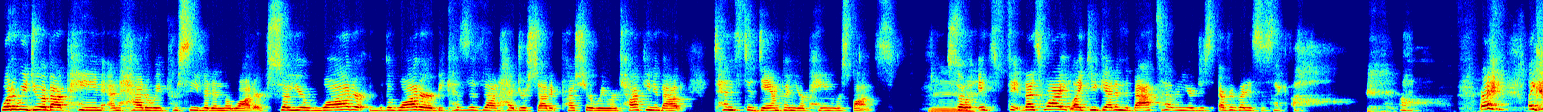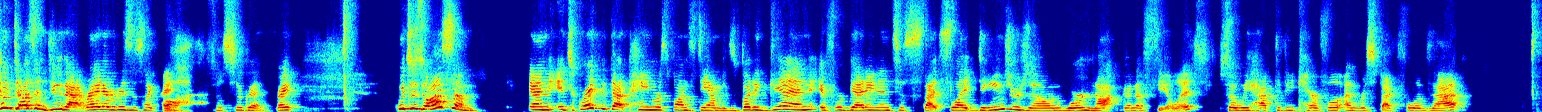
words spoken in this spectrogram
what do we do about pain and how do we perceive it in the water? So your water the water because of that hydrostatic pressure we were talking about tends to dampen your pain response. Mm. so it's that's why like you get in the bathtub and you're just everybody's just like oh, oh right? Like who doesn't do that right? Everybody's just like oh that feels so good right? Which is awesome and it's great that that pain response dampens but again if we're getting into that slight danger zone we're not going to feel it. So we have to be careful and respectful of that.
